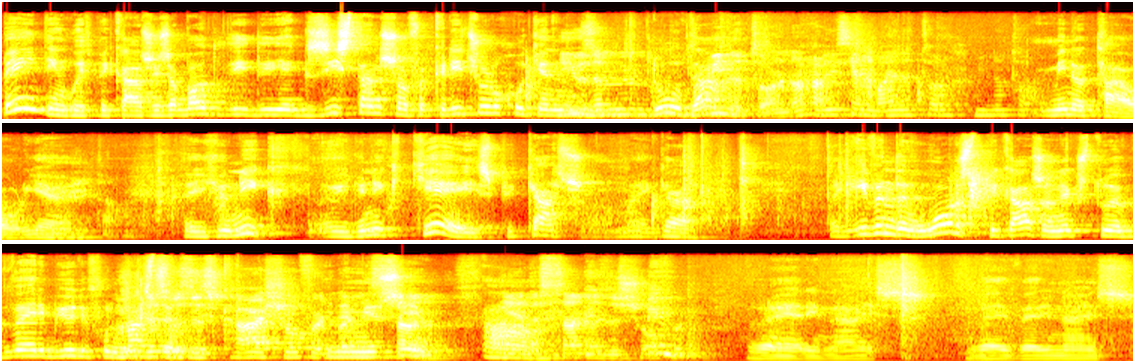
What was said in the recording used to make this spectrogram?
painting with Picasso. It's about the, the existence of a creature who can He was a do that. Minotaur, no? How do you say Minotaur? Minotaur? Minotaur, yeah. Minotaur. A unique, a unique case, Picasso. My God. Like even the worst Picasso next to a very beautiful Look, this was his car chauffeured In by a his son. Yeah, Ah. the son is a chauffeur. Very nice. Very very nice.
